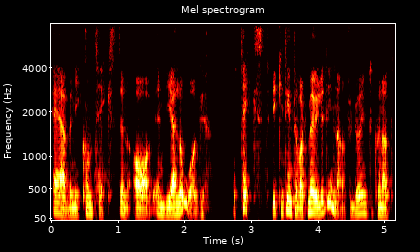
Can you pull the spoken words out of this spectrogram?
även i kontexten av en dialog och text, vilket inte varit möjligt innan, för du har inte kunnat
